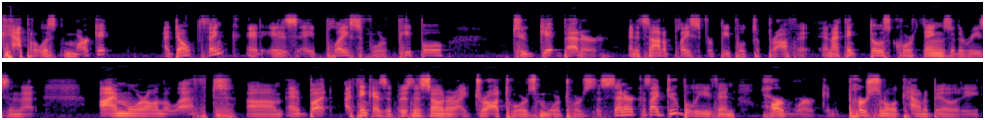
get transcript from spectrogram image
capitalist market. I don't think it is a place for people to get better, and it's not a place for people to profit. And I think those core things are the reason that I'm more on the left, um, and but I think as a business owner, I draw towards more towards the center because I do believe in hard work and personal accountability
